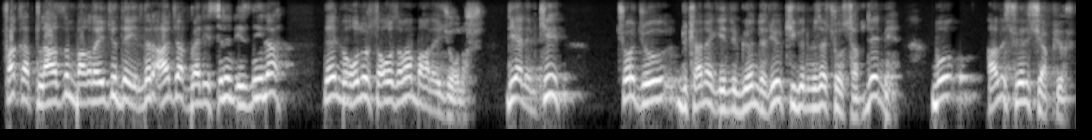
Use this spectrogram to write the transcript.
Fakat lazım bağlayıcı değildir. Ancak velisinin izniyle değil mi olursa o zaman bağlayıcı olur. Diyelim ki çocuğu dükkana gidiyor gönderiyor ki günümüzde çok satıyor değil mi? Bu alışveriş yapıyor.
